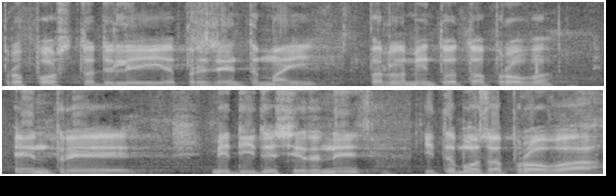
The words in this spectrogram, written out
proposta de lei apresenta mais parlamento a aprova. Entre medidas sirene e temos aprova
